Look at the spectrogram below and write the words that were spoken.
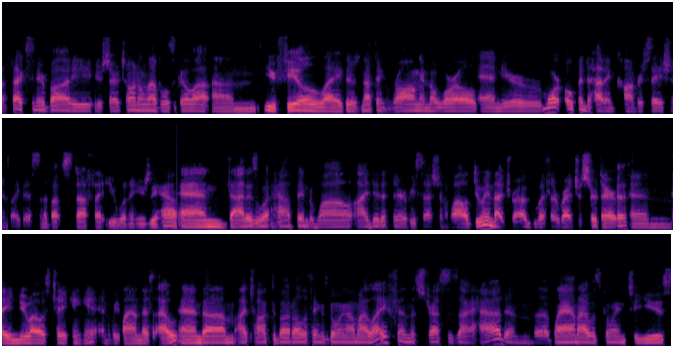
effects in your body. Your serotonin levels go up. Um, you feel like there's nothing wrong in the world, and you're more open to having conversations like this and about stuff that you wouldn't usually have. And that is what happened while I did a therapy session while doing that drug with a registered therapist, and they knew I was taking it, and we planned this out. And um, I talked about all the things going on in my life and the stresses I had and the plan I was going to use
